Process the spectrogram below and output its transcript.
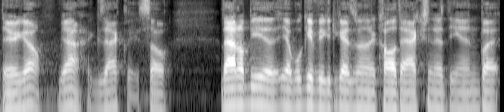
There you go. Yeah, exactly. So that'll be a, yeah, we'll give you guys another call to action at the end. But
